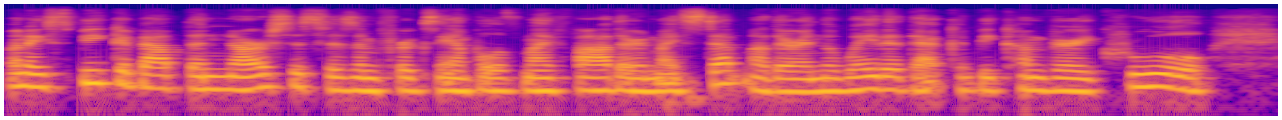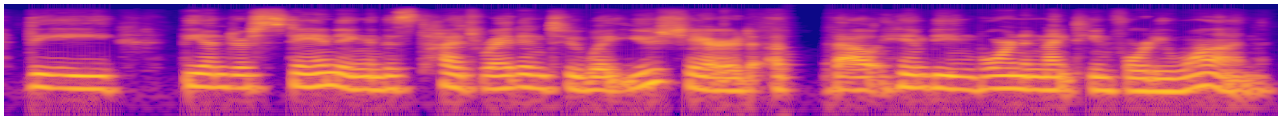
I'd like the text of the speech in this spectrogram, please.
When I speak about the narcissism, for example, of my father and my stepmother, and the way that that could become very cruel, the the understanding, and this ties right into what you shared about him being born in 1941,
